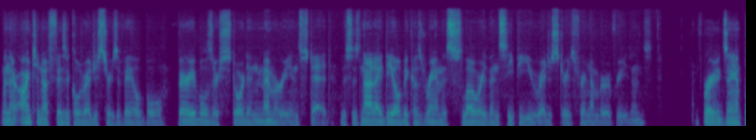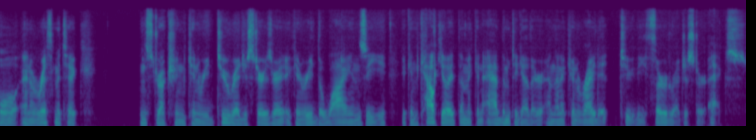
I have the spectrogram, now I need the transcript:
When there aren't enough physical registers available, variables are stored in memory instead. This is not ideal because RAM is slower than CPU registers for a number of reasons. For example, an arithmetic instruction can read two registers, right? It can read the Y and Z. It can calculate them, it can add them together, and then it can write it to the third register, X.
